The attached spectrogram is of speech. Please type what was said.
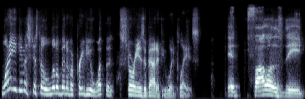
Why don't you give us just a little bit of a preview of what the story is about, if you would, please? It follows the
